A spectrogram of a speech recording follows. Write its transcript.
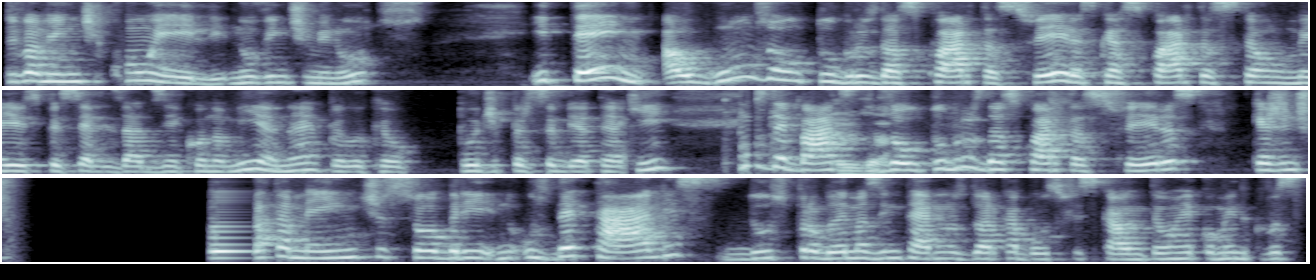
exclusivamente com ele no 20 Minutos. E tem alguns outubros das quartas-feiras, que as quartas estão meio especializadas em economia, né? Pelo que eu pude perceber até aqui. Os debates Exato. dos outubros das quartas-feiras, que a gente exatamente sobre os detalhes dos problemas internos do arcabouço fiscal. Então, eu recomendo que você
